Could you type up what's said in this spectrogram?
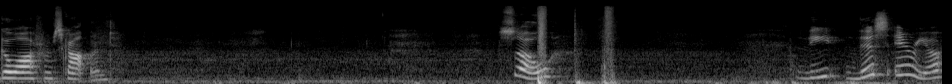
go off from Scotland. So, the this area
